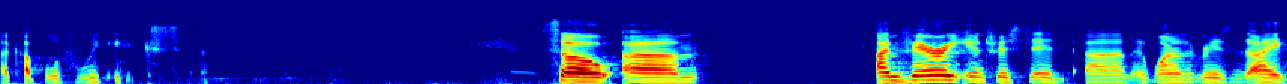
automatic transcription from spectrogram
a couple of weeks. so, um, I'm very interested. Uh, one of the reasons I,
